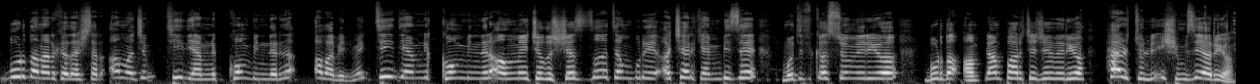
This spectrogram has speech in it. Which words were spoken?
Buradan arkadaşlar amacım TDM'lik kombinlerini alabilmek. TDM'lik kombinleri almaya çalışacağız. Zaten burayı açarken bize modifikasyon veriyor. Burada amblem parçacığı veriyor. Her türlü işimize yarıyor.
